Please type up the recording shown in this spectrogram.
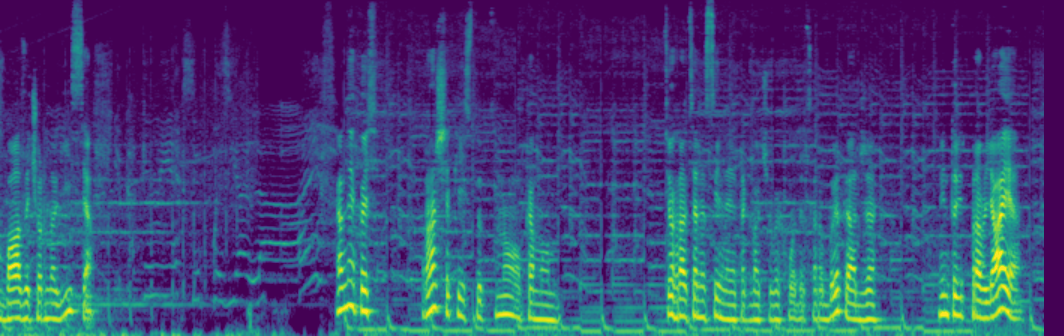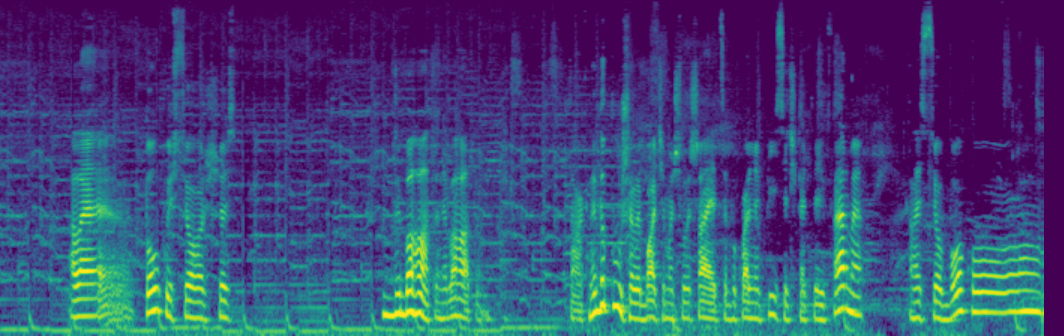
бази Чорнолісся. А в них якось раш якийсь тут, ну камон. Цього гравця не сильно, я так бачу, виходить це робити, адже він то відправляє, але толку з цього щось небагато, небагато. Так, не допушили, бачимо, що лишається буквально пісічка тієї ферми. Але з цього боку.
